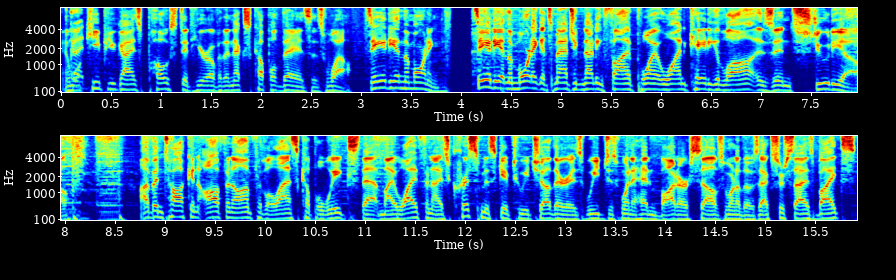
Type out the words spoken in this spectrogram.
and we'll keep you guys posted here over the next couple days as well. It's Andy in the morning. It's Andy in the morning. It's Magic 95.1. Katie Law is in studio. I've been talking off and on for the last couple weeks that my wife and I's Christmas gift to each other is we just went ahead and bought ourselves one of those exercise bikes.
